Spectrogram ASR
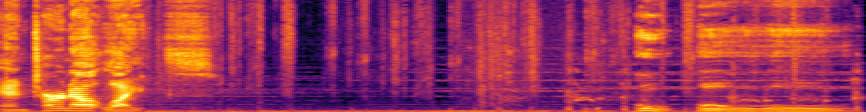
And turn out lights. Ooh, ooh, ooh.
